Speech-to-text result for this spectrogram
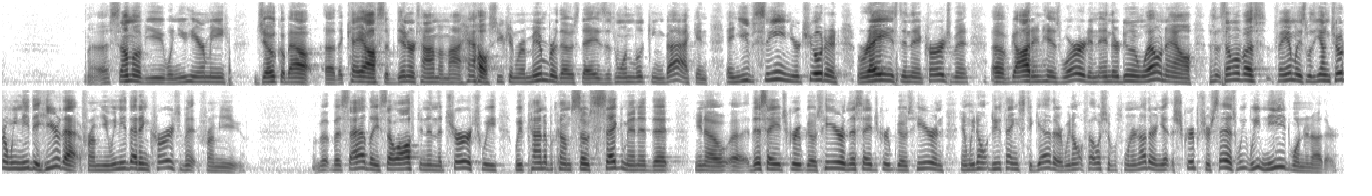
Uh, some of you, when you hear me joke about uh, the chaos of dinner time in my house, you can remember those days as one looking back. And, and you've seen your children raised in the encouragement of God and His Word, and, and they're doing well now. Some of us families with young children, we need to hear that from you. We need that encouragement from you. But, but sadly, so often in the church, we, we've kind of become so segmented that, you know, uh, this age group goes here and this age group goes here, and, and we don't do things together. We don't fellowship with one another, and yet the Scripture says we, we need one another.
